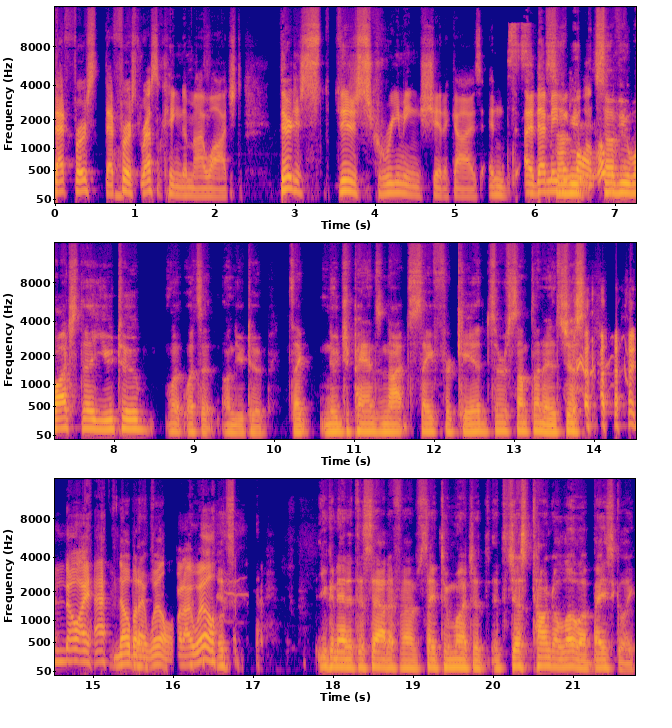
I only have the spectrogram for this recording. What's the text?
that first that first Wrestle Kingdom I watched, they're just they're just screaming shit at guys, and uh, that made so me if fall. you, so love if you watch the YouTube, what, what's it on YouTube? It's like New Japan's not safe for kids or something, and it's just no, I have, No, but I will. but I will. it's. You can edit this out if I say too much. It's it's just Tanga Loa basically.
